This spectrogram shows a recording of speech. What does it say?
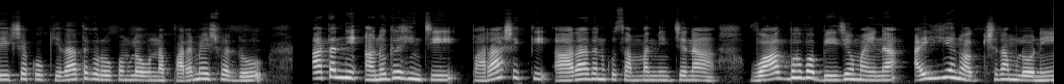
దీక్షకు కిరాతక రూపంలో ఉన్న పరమేశ్వరుడు అతన్ని అనుగ్రహించి పరాశక్తి ఆరాధనకు సంబంధించిన వాగ్భవ బీజమైన అయ్యను అక్షరంలోని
